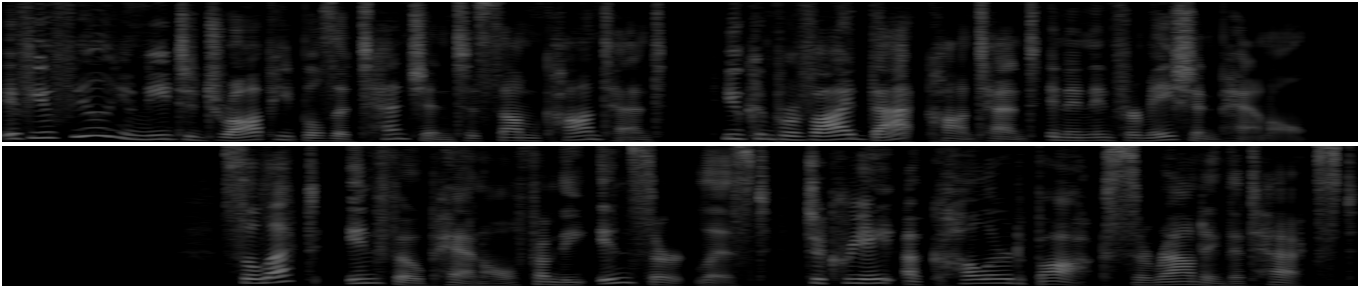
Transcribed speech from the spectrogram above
If you feel you need to draw people's attention to some content, you can provide that content in an information panel. Select Info Panel from the Insert list to create a colored box surrounding the text.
